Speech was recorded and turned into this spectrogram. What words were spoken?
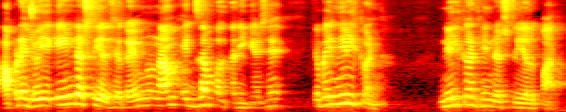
આપણે જોઈએ કે ઇન્ડસ્ટ્રીયલ છે, તો એમનું નામ એક્ઝામ્પલ તરીકે છે કે ભાઈ Neelkanth Neelkanth industrial park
